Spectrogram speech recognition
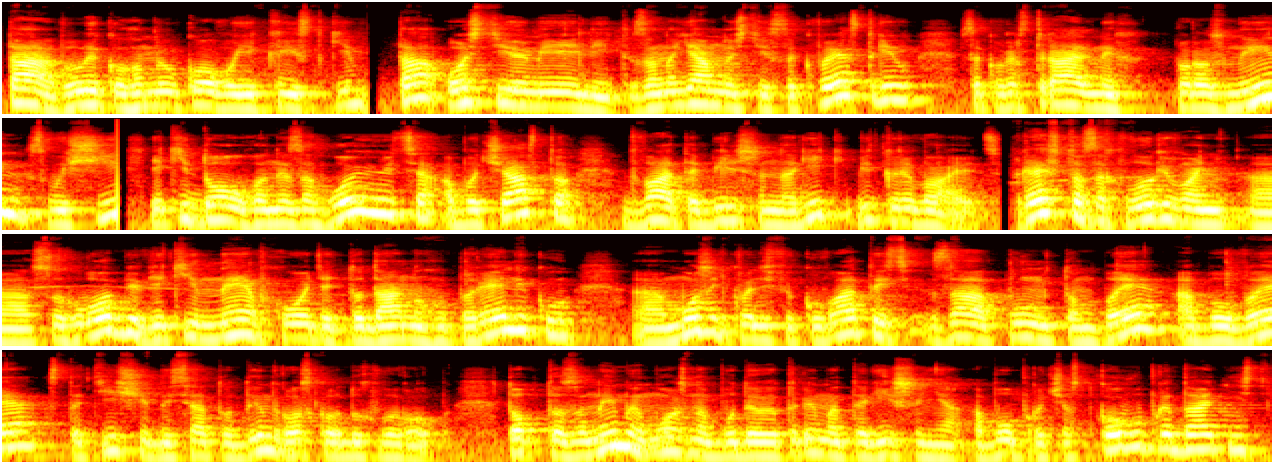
та великогомілкової кистки та остіоміеліт за наявності секвестрів, секвестральних порожнин, свищів, які довго не загоюються або часто два та більше на рік відкриваються. Решта захворювань е, суглобів, які не входять до даного переліку, е, можуть кваліфікуватись за пунктом Б або В статті 61 розкладу хвороб. Тобто за ними можна буде отримати рішення або про часткову придатність,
